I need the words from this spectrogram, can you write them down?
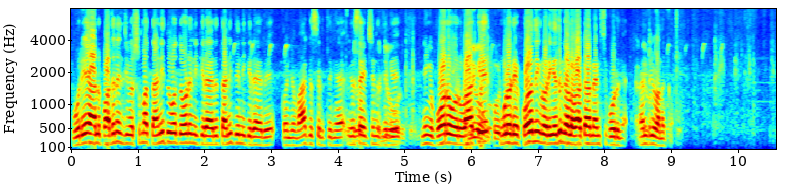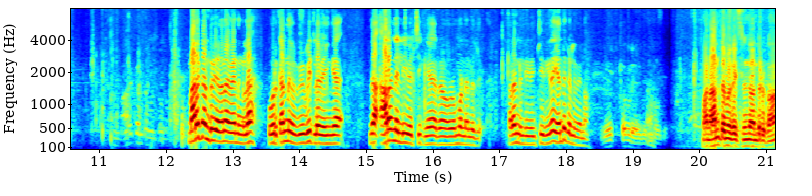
ஒரே ஆள் பதினஞ்சு வருஷமா தனித்துவத்தோட நிக்கிறாரு தனித்து நிக்கிறாரு கொஞ்சம் வாக்கு செலுத்துங்க. விவசாய சின்னத்துக்கு நீங்க போற ஒரு வாக்கு உங்களுடைய குழந்தைங்களோட எதிர்கால வாக்கா நினைச்சு போடுங்க. நன்றி வணக்கம். மரக்கன்று எதனா வேணுங்களா? ஒரு கண்ணு வீ- வீட்ல வைங்க. இந்த அறநெல்லி வச்சுக்கங்க. ரொம்ப நல்லது. அறநெல்லி வச்சிருக்கீங்களா? எந்த கண்ணு வேணும்? நாம் தமிழ் கட்சியிலேருந்து வந்திருக்கோம்.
